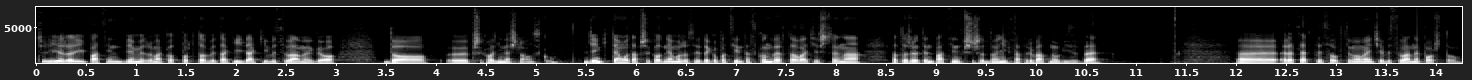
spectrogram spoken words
Czyli jeżeli pacjent wiemy, że ma kod pocztowy taki i taki, wysyłamy go do y, przychodni na Śląsku. Dzięki temu ta przychodnia może sobie tego pacjenta skonwertować jeszcze na, na to, żeby ten pacjent przyszedł do nich na prywatną wizytę. E, Recepty są w tym momencie wysyłane pocztą.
